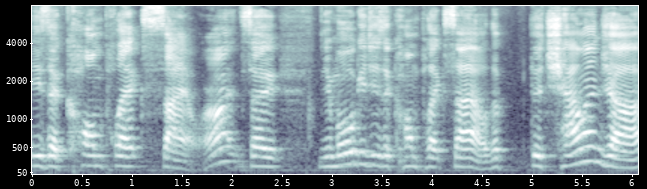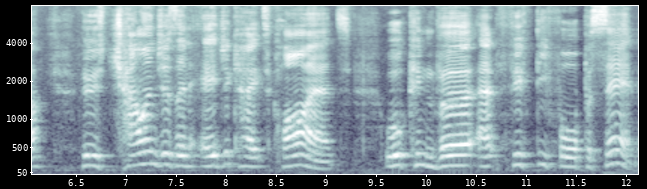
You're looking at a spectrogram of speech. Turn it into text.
is a complex sale, right? So your mortgage is a complex sale. The, the challenger who challenges and educates clients will convert at 54%,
